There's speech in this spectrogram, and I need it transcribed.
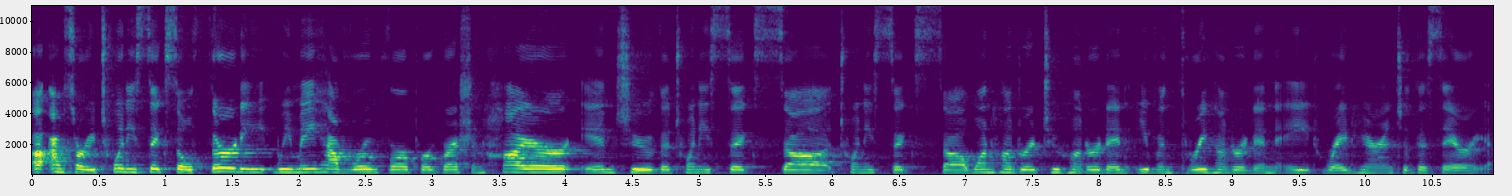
uh, I'm sorry, 26030, we may have room for a progression higher into the 26, uh, 26, uh, 100, 200, and even 308 right here into this area.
